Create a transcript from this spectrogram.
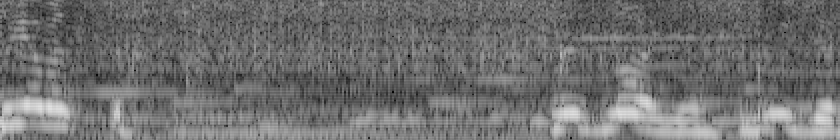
Ну я вас не знаю, юзер.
